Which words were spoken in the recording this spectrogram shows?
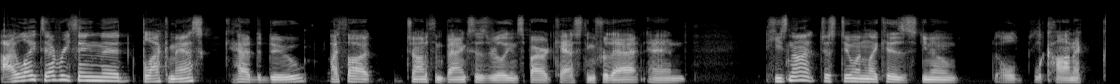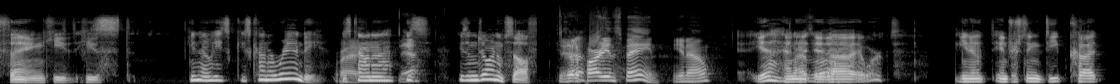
I liked everything that Black Mask had to do. I thought Jonathan Banks has really inspired casting for that and he's not just doing like his, you know, old laconic thing. He he's you know, he's he's kind of randy. He's kind of he's he's enjoying himself. He's at a party in Spain, you know? Yeah, and As it it, uh, it worked. You know, interesting deep cut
